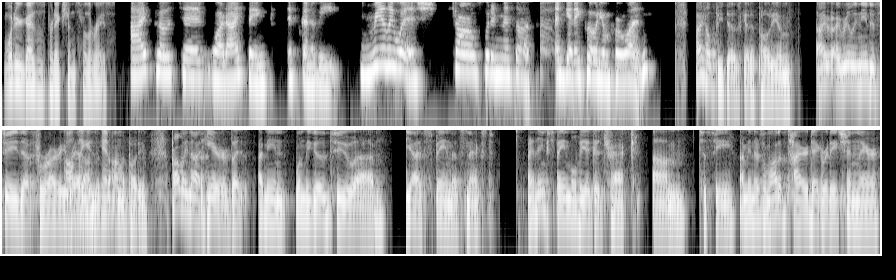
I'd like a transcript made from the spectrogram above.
What are your guys' predictions for the race? I posted what I think it's gonna be. Really wish Charles wouldn't mess up and get a podium for once. I hope he does get a podium. I, I really need to see that Ferrari red on the on the podium. Probably not here, but I mean, when we go to um, yeah, it's Spain that's next. I think Spain will be a good track um, to see. I mean, there's a lot of tire degradation there,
